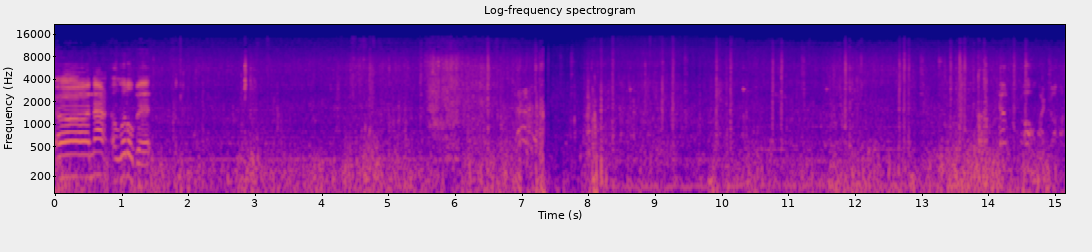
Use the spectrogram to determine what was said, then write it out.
Uh, not a little bit. Yep. Oh my god.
